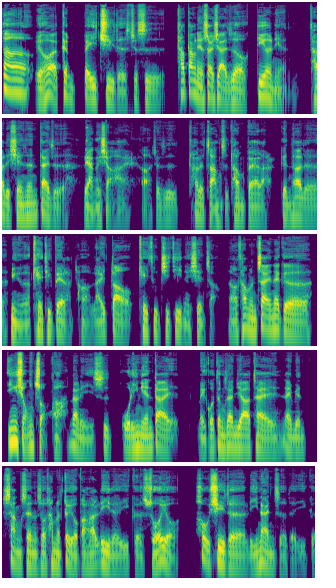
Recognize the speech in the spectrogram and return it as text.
那有后来更悲剧的就是，他当年摔下来之后，第二年他的先生带着两个小孩啊，就是他的长子 Tom Bellah 跟他的女儿 Katie Ballard 哈，来到 K2 基地的现场。然后他们在那个英雄冢啊，那里是五零年代美国登山家在那边上升的时候，他们队友帮他立了一个所有后续的罹难者的一个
